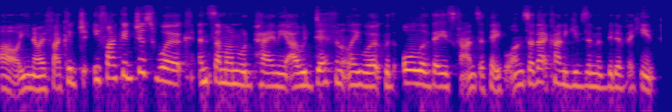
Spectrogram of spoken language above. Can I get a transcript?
oh you know if i could if i could just work and someone would pay me i would definitely work with all of these kinds of people. And so that kind of gives them a bit of a hint.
